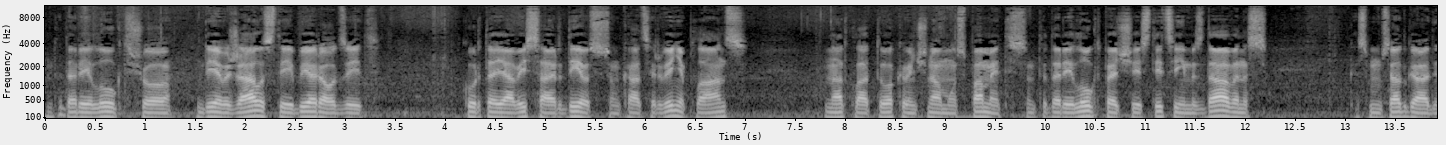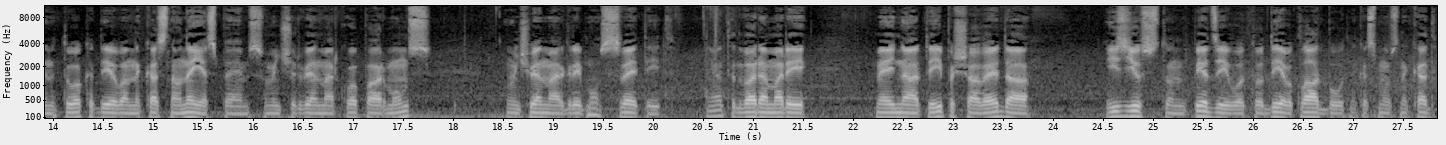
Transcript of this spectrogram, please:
Un tad arī lūgt šo dieva žēlastību, ieraudzīt, kur tajā visā ir dievs un kāds ir viņa plāns un atklāt to, ka viņš nav mūs pametis, un tad arī lūgt pēc šīs ticības dāvanas, kas mums atgādina to, ka Dievam nekas nav neiespējams, un viņš ir vienmēr kopā ar mums, un viņš vienmēr grib mūs svētīt. Ja, tad varam arī mēģināt īpašā veidā izjust un piedzīvot to Dieva klātbūtni, kas mūs nekad,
